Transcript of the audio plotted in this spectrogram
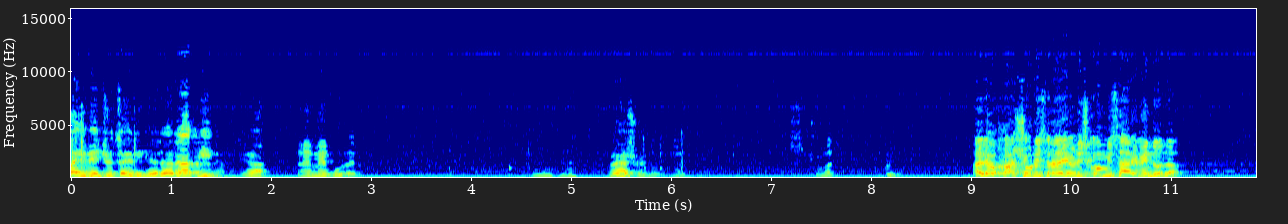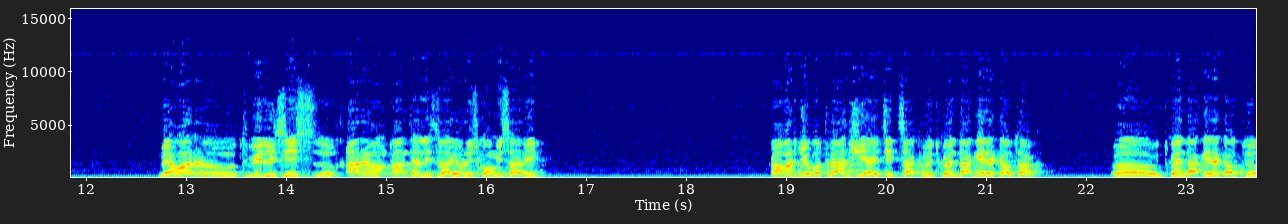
აი ბიჭო წერია რა რა დგინა მე რა? მე მეყურე. რა შვე ჩუმად ალო ხაშურის რაიონის კომისარი მინდოდა. მე ვარ თბილისის ო, ყარავან ყანთელის რაიონის კომისარი. გამარჯობათ რაში აიცით საქმე? თქვენ დაგირეკავთ აქ თქვენ დაგირეკავთ ო,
